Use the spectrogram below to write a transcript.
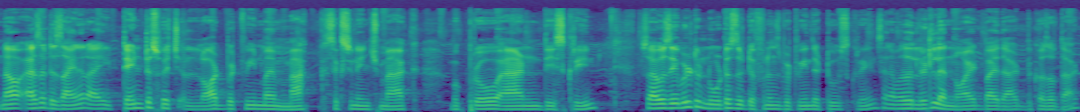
now as a designer i tend to switch a lot between my mac 16 inch Mac, macbook pro and the screen so i was able to notice the difference between the two screens and i was a little annoyed by that because of that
